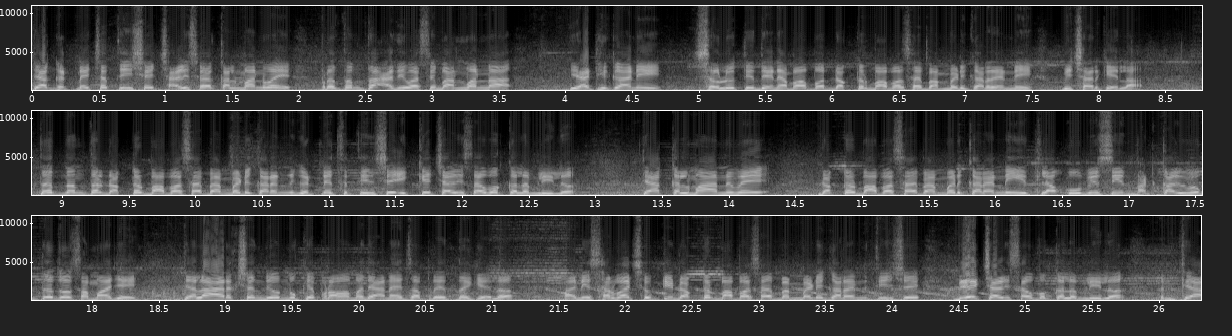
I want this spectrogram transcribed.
त्या घटनेच्या तीनशे चाळीसाव्या कलमान्वये प्रथमतः आदिवासी बांधवांना या ठिकाणी सवलती देण्याबाबत डॉक्टर बाबासाहेब आंबेडकर यांनी विचार केला. तदनंतर डॉक्टर बाबासाहेब आंबेडकरांनी घटनेचं तीनशे एक्केचाळीसावं कलम लिहिलं. त्या कलमान्वये डॉक्टर बाबासाहेब आंबेडकरांनी इथल्या ओबीसी भटका विमुक्त जो समाज आहे त्याला आरक्षण देऊन मुख्य प्रवाहामध्ये आणायचा प्रयत्न केलं. आणि सर्वात शेवटी डॉक्टर बाबासाहेब आंबेडकरांनी तीनशे बेचाळीसावं कलम लिहिलं. आणि त्या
